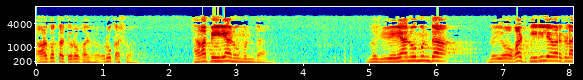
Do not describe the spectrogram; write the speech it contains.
هغه ته روکا شو روکا شو هغه پیریان ومنده نو پیریان ومنده نو یو غټ پیری لور کړه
